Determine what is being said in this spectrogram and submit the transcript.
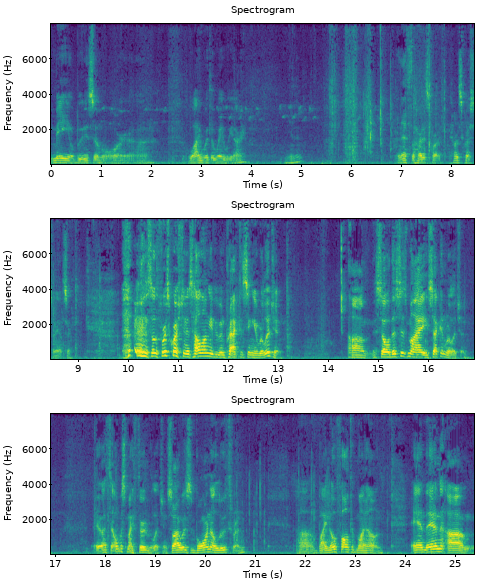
me or Buddhism or uh, why we're the way we are, you know, and that's the hardest part, hardest question to answer. so the first question is, how long have you been practicing your religion? Um, so this is my second religion. That's almost my third religion. So I was born a Lutheran uh, by no fault of my own. And then um,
